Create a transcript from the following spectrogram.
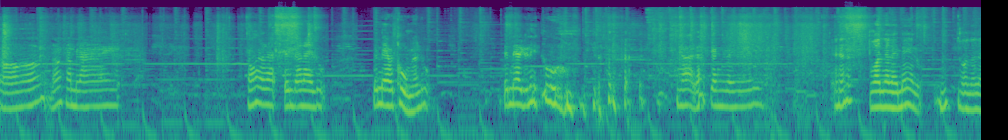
น้องน้องทำอะไรน้องอะไรเป็นอะไรลูก เป็นแมวถุงนะลูก เป็นแมวอยู่ในถุงน่ารักจังเลยเอ๊ะงอนอะไรแม่ลูกงอนอะไร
